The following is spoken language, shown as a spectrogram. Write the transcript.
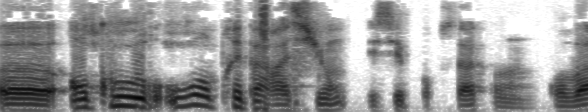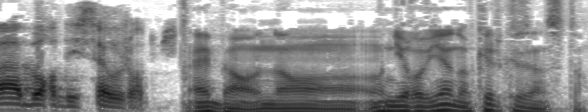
euh, en cours ou en préparation, et c'est pour ça qu'on qu va aborder ça aujourd'hui. Eh ben on, y revient dans quelques instants.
